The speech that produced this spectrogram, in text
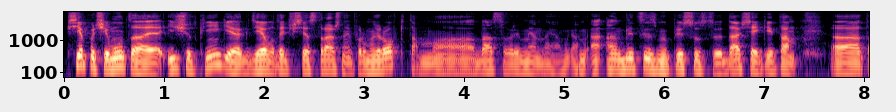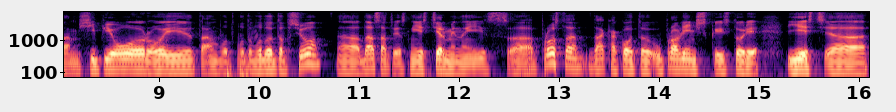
все почему-то ищут книги, где вот эти все страшные формулировки, там, э, да, современные англицизмы присутствуют, да, всякие там, э, там, CPO, ROI, там, вот, вот, вот это все, э, да, соответственно, есть термины из э, просто, да, какого-то управленческой истории, есть э,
